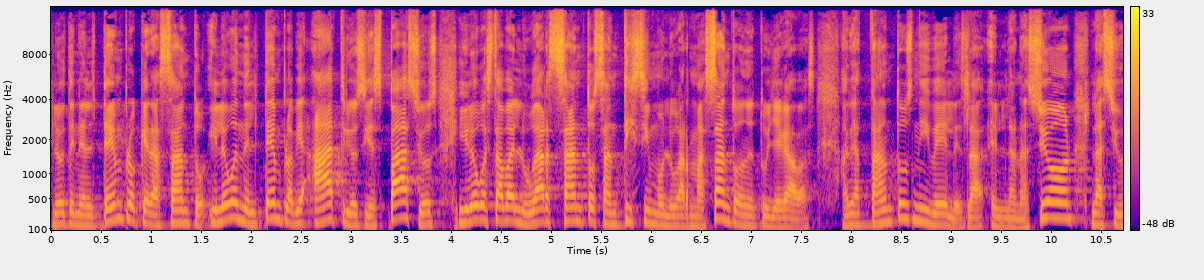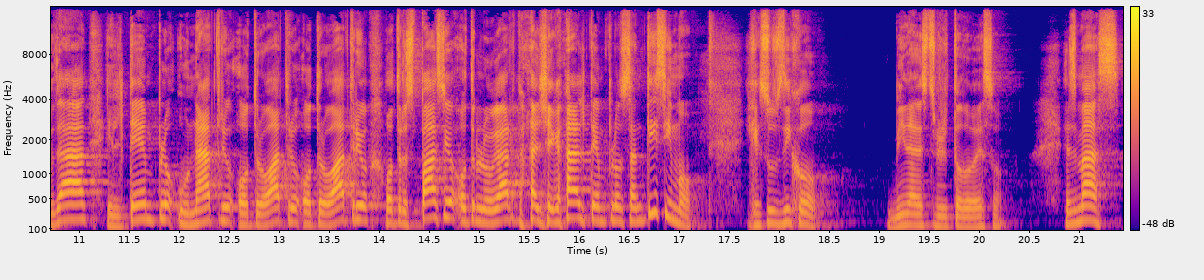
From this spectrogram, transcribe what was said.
y luego tenía el templo que era santo, y luego en el templo había atrios y espacios, y luego estaba el lugar santo, santísimo, el lugar más santo donde tú llegabas. Había tantos niveles, la, la nación, la ciudad, el templo, un atrio, otro atrio, otro atrio, otro espacio, otro lugar para llegar al templo santísimo. Y Jesús dijo, vine a destruir todo eso. Es más,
